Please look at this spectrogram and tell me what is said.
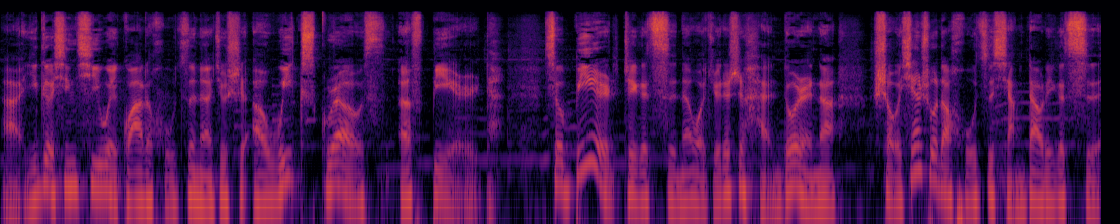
啊、呃、一个星期未刮的胡子呢，就是 a week's growth of beard。So beard 这个词呢，我觉得是很多人呢。 首先说到胡子想到的一个词，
